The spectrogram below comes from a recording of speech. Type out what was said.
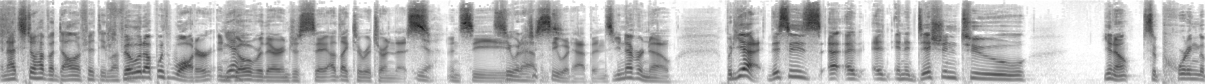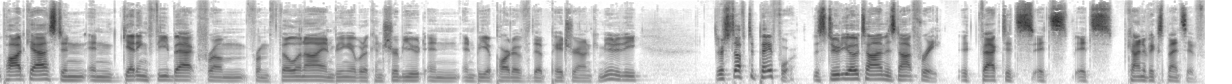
And I'd still have a dollar fifty left. Fill over. it up with water and Yeah. go over there and just say, "I'd like to return this." Yeah. and see See what Just see happens. what happens. You never know. But yeah, this is a, a, in addition to you know supporting the podcast and and getting feedback from from Phil and I and being able to contribute and and be a part of the Patreon community. There's stuff to pay for. The studio time is not free. In fact, it's it's it's kind of expensive.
